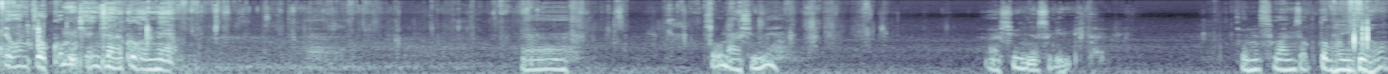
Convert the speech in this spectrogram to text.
이건 조금 괜찮을 것 같네요. 아, 조금 아쉽네요. 아쉬운 녀석입니다. 저는 수감석도 보이고요.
